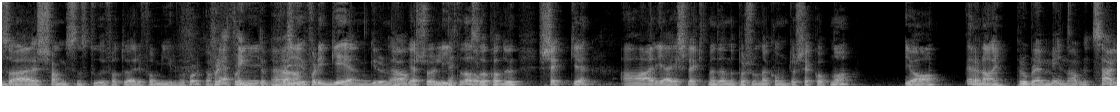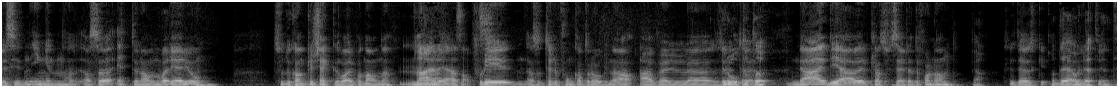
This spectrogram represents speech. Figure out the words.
så er sjansen stor for at du er i familie med folk. Ja, fordi fordi, på- fordi, fordi gengrunnlaget Ja, er så lite, da, så kan du sjekke Er jeg i slekt med denne personen jeg kommer til å sjekke opp nå. Ja eller nei. Problemet med innavl, særlig siden ingen Altså, etternavn varierer jo. Så du kan ikke sjekke det bare på navnet. nei, det er sant. Fordi altså, telefonkatalogene er vel eh, Rotete. Nei, de er klassifisert etter fornavn. Ja. Og det er jo lettvint.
